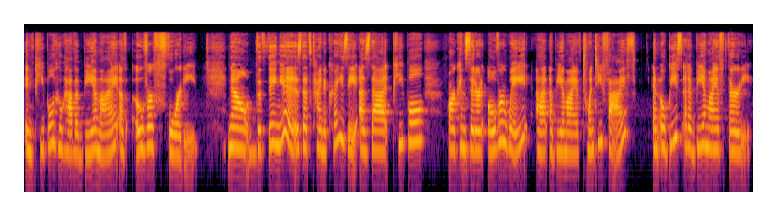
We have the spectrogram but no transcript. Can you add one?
in people who have a BMI of over 40. Now, the thing is that's kind of crazy is that people are considered overweight at a BMI of 25 and obese at a BMI of 30.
